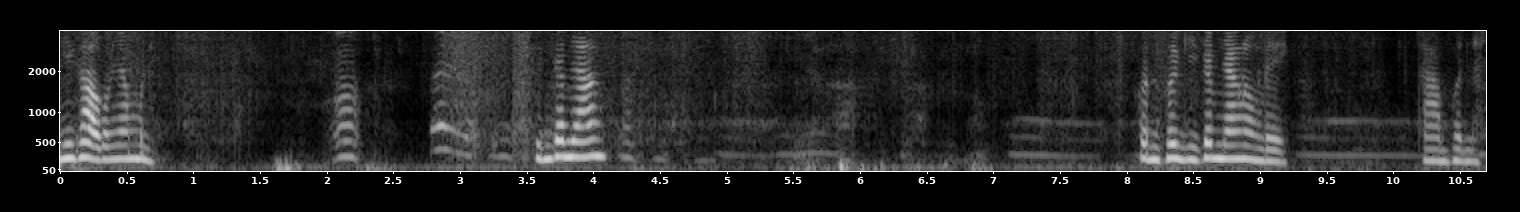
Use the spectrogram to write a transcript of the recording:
กินข้าวกับยังมันกินกับยัง เพิ่นเพิ่นกินกับยังน้องเด็กถามเพิ่นนะ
